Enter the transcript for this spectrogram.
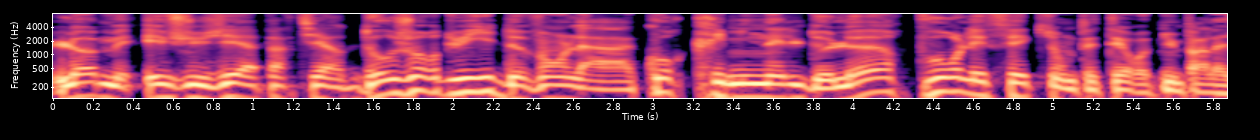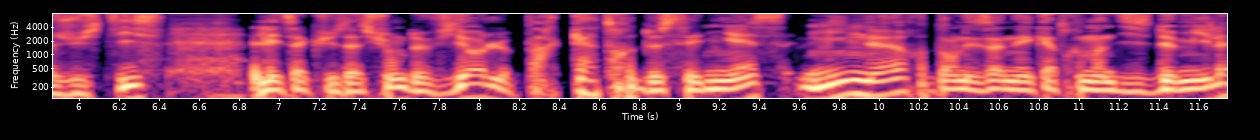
L'homme est jugé à partir d'aujourd'hui devant la cour criminelle de l'heure pour les faits qui ont été retenus par la justice. Les accusations de viol par quatre de ses nièces mineures dans les années 90-2000.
